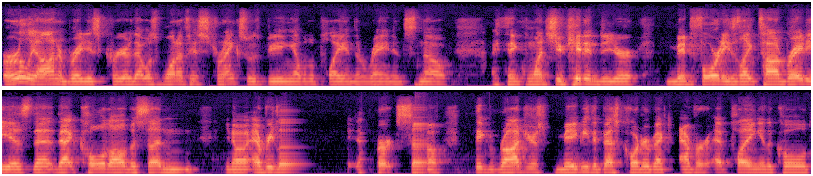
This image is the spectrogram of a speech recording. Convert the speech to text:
early on in Brady's career, that was one of his strengths was being able to play in the rain and snow. I think once you get into your mid 40s, like Tom Brady is, that that cold all of a sudden, you know, every hurts. So I think Rodgers maybe the best quarterback ever at playing in the cold.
